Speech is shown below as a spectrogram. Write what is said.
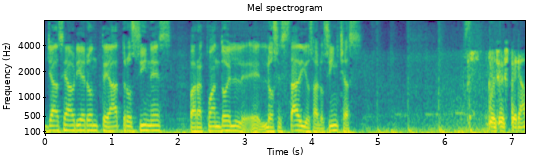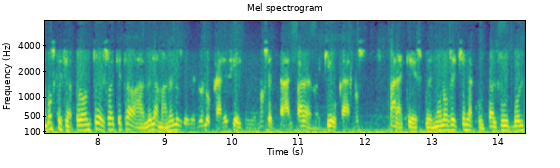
Ya se abrieron teatros, cines. ¿Para cuándo eh, los estadios a los hinchas? Pues esperamos que sea pronto. Eso hay que trabajarlo en la mano de los gobiernos locales y el gobierno central para no equivocarnos para que después no nos echen la culpa al fútbol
